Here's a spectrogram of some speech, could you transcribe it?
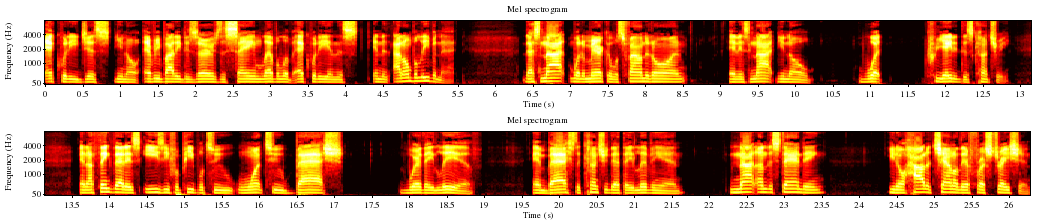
equity, just you know, everybody deserves the same level of equity in this. In the, I don't believe in that. That's not what America was founded on, and it's not you know what created this country. And I think that it's easy for people to want to bash where they live and bash the country that they live in, not understanding, you know, how to channel their frustration.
